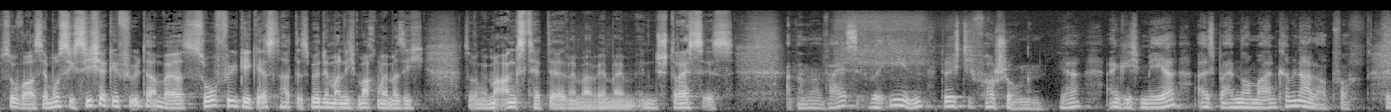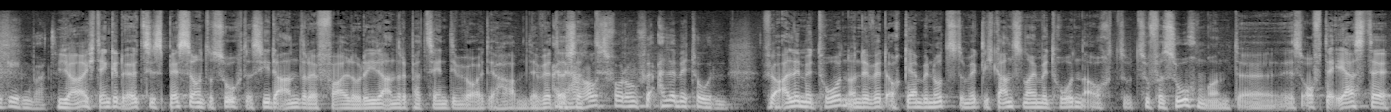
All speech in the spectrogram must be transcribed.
so war es. Er muss sich sicher gefühlt haben, weil er so viel gegessen hat. Das würde man nicht machen, wenn man sich, wenn man Angst hätte, wenn man, wenn man in Stress ist. Aber man weiß über ihn durch die Forschungen ja, eigentlich mehr als bei einem normalen Kriminalopfer der Gegenwart. Ja, ich denke, der Ötzi ist besser untersucht als jeder andere Fall oder jeder andere Patient, den wir heute haben. Der wird Eine also Herausforderung für alle Methoden. Für alle Methoden und er wird auch gern benutzt, um wirklich ganz neue Methoden auch zu, zu versuchen. Und äh, ist oft der erste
